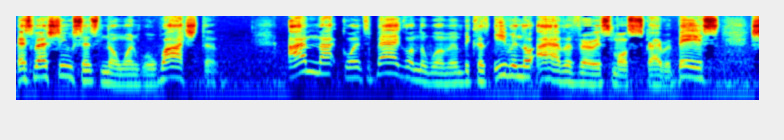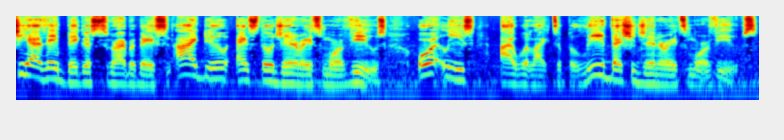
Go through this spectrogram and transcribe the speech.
especially since no one will watch them. I'm not going to bag on the woman because even though I have a very small subscriber base, she has a bigger subscriber base than I do and still generates more views. Or at least I would like to believe that she generates more views.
